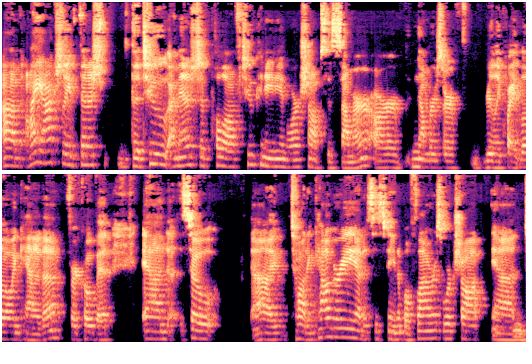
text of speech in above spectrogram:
um, i actually finished the two i managed to pull off two canadian workshops this summer. Our numbers are really quite low in canada for covid. And so I taught in Calgary at a sustainable flowers workshop, and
